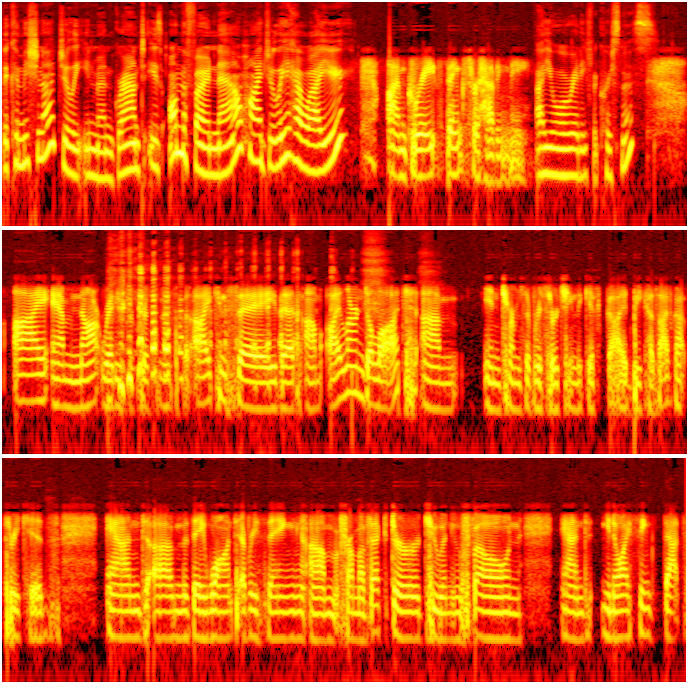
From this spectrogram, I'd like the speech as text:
The Commissioner, Julie Inman Grant, is on the phone now. Hi, Julie, how are you? I'm great. Thanks for having me. Are you all ready for Christmas? I am not ready for Christmas, but I can say that um, I learned a lot um, in terms of researching the gift guide because I've got three kids and um, they want everything um, from a vector to a new phone. And, you know, I think that's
